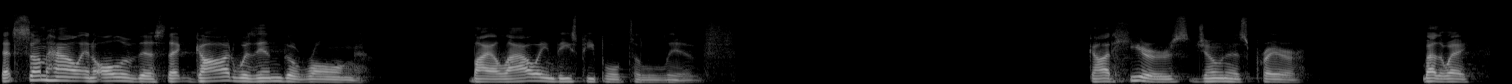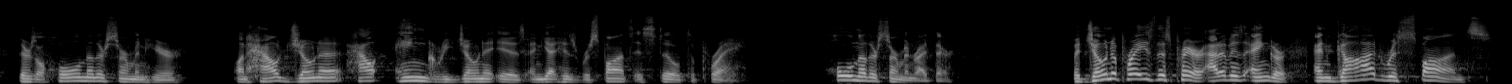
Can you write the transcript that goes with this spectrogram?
That somehow in all of this, that God was in the wrong by allowing these people to live. God hears Jonah's prayer. By the way, there's a whole nother sermon here on how Jonah, how angry Jonah is, and yet his response is still to pray. Whole nother sermon right there. But Jonah prays this prayer out of his anger, and God responds.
